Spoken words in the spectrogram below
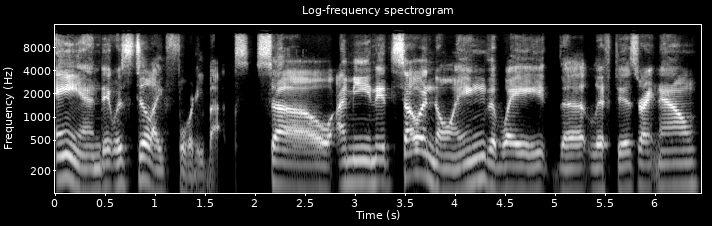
and it was still like 40 bucks. So, I mean, it's so annoying the way the Lyft is right now.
